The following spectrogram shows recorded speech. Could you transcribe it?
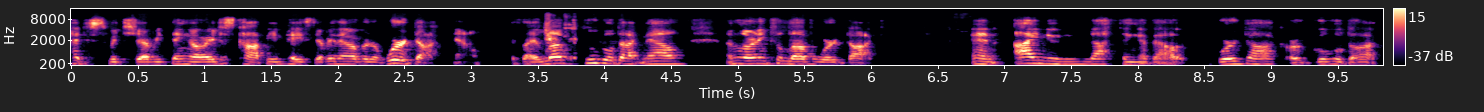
had to switch everything, or I just copy and paste everything over to Word Doc now because I love Google Doc now. I'm learning to love Word Doc, and I knew nothing about Word Doc or Google Doc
